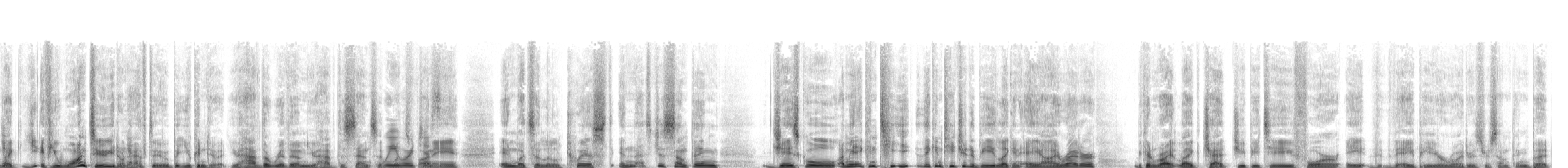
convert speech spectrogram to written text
Like if you want to, you don't have to, but you can do it. You have the rhythm, you have the sense of We what's were just- funny and what's a little twist, and that's just something J school. I mean, it can te- they can teach you to be like an AI writer. We can write like Chat GPT for a- the AP or Reuters or something, but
